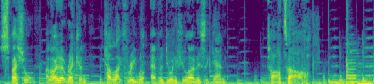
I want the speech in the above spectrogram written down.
special, and I don't reckon the Cadillac 3 will ever do anything like this again. Ta ta thank you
